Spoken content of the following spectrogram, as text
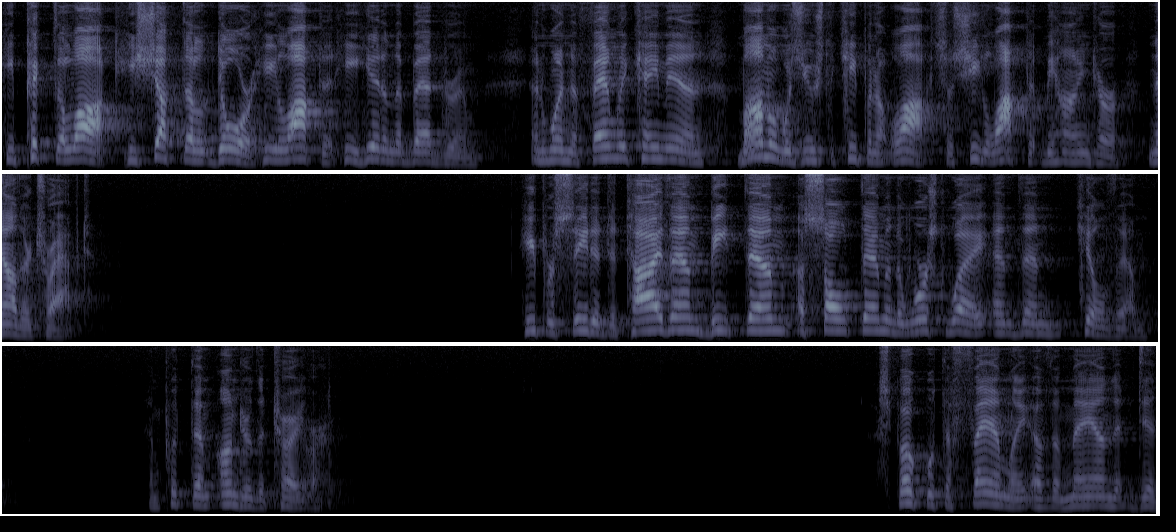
He picked the lock. He shut the door. He locked it. He hid in the bedroom. And when the family came in, Mama was used to keeping it locked, so she locked it behind her. Now they're trapped. He proceeded to tie them, beat them, assault them in the worst way, and then kill them and put them under the trailer. Spoke with the family of the man that did,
